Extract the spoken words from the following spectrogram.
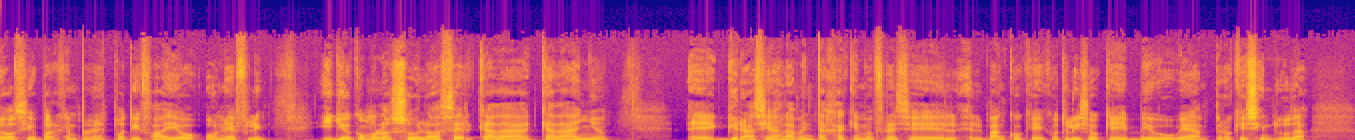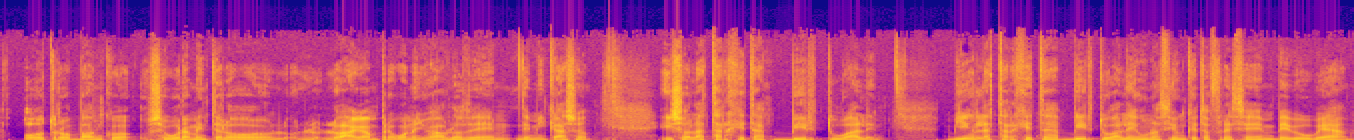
ocio, por ejemplo en Spotify o, Netflix. Y yo como lo suelo hacer cada, cada año, eh, gracias a la ventaja que me ofrece el, banco que, utilizo, que es BBVA, pero que sin duda otros bancos seguramente lo, hagan, pero bueno, yo hablo de, de, mi caso, y son las tarjetas virtuales. Bien, las tarjetas virtuales es una opción que te ofrece en BBVA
